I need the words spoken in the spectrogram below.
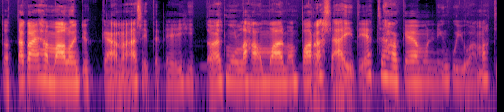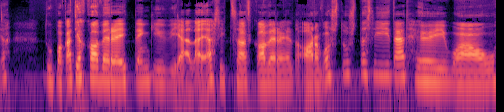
totta kaihan mä aloin tykkäämään sitten, että ei hittoa, että mullahan on maailman paras äiti, että se hakee mun niin kuin juomat ja tupakat ja kavereittenkin vielä. Ja sit saat kavereilta arvostusta siitä, että hei, wow.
